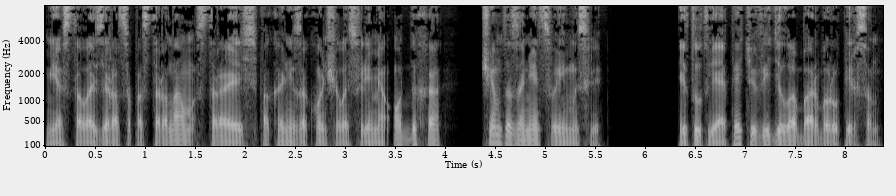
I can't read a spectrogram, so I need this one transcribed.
Я стал озираться по сторонам, стараясь, пока не закончилось время отдыха, чем-то занять свои мысли. И тут я опять увидела Барбару Пирсон.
